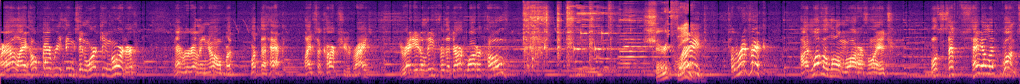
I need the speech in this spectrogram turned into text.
Well, I hope everything's in working order. Never really know, but what the heck? Life's a carp shoot, right? You ready to leave for the Darkwater Cove? Sure thing. Great! Terrific! I love a long water voyage. We'll set sail at once.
